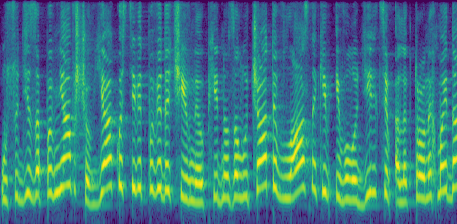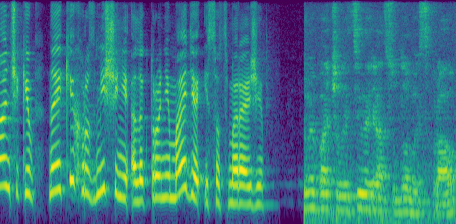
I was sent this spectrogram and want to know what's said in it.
у суді запевняв, що в якості відповідачів необхідно залучати власників і володільців електронних майданчиків, на яких розміщені електронні медіа і соцмережі. Ми бачили цілий ряд судових справ,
